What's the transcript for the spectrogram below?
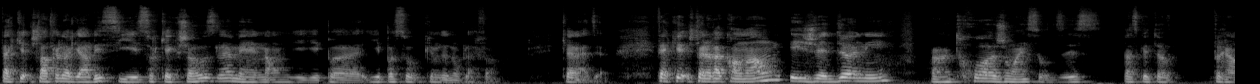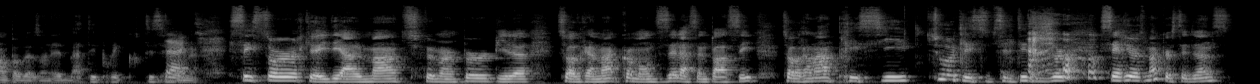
Fait que je suis en train de regarder s'il est sur quelque chose, là, mais non, il, il est pas, il est pas sur aucune de nos plateformes canadiennes. Fait que je te le recommande et je vais donner un 3 juin sur 10 parce que t'as vraiment pas besoin d'être batté pour écouter film C'est sûr que idéalement tu fumes un peu puis là tu vas vraiment comme on disait la semaine passée, tu vas vraiment apprécier toutes les subtilités du jeu. Sérieusement Kirsten Dunst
